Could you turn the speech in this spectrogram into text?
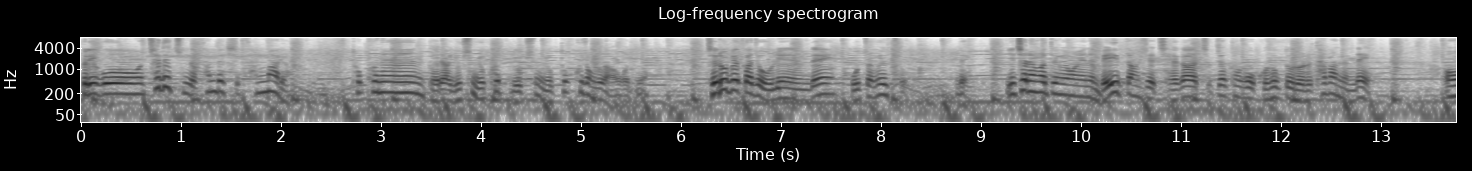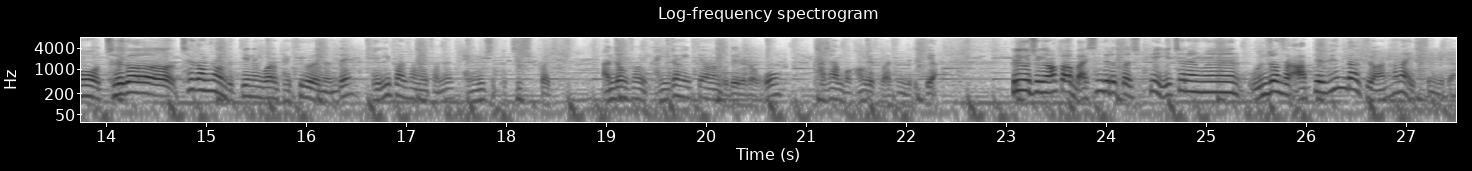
그리고 최대 출력 313마력. 토크는 대략 66, 66 토크 정도 나오거든요. 제로백까지 올리는데 5.1초. 네. 이 차량 같은 경우에는 매입 당시에 제가 직접 타고 고속도로를 타봤는데, 어, 제가 체감상 느끼는 거는 100km였는데, 계기판상에서는 160, 170까지. 안정성이 굉장히 뛰어난 모델이라고 다시 한번 강조해서 말씀드릴게요. 그리고 지금 아까 말씀드렸다시피 이 차량은 운전석 앞에 휀다 교환 하나 있습니다.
